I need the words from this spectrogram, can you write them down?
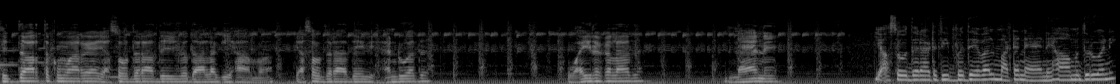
සිද්ධාර්ථ කුමාරයා යසෝදරා දේවිව දාලා ගියාම යසෝදරා දේවි හැඬුවද? වෛර කළාද? නෑනේ. යසෝදරාට තිබ්බ දේවල් මට නෑනේ හාමුදුරුවනි.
